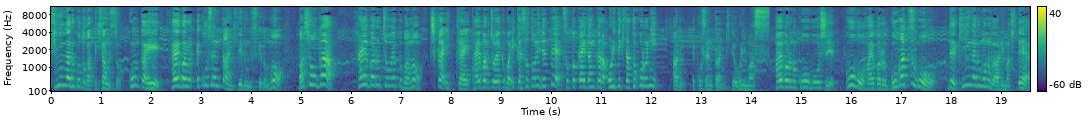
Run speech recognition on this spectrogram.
気になることがあって来たんですよ。今回ハエバルエコセンターに来てるんですけども場所がハエバル町役場の地下1階ハエバル町役場1階外に出て外階段から降りてきたところにあるエコセンターに来ておりますハエバルの広報誌広報ハエバル5月号で気になるものがありまして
